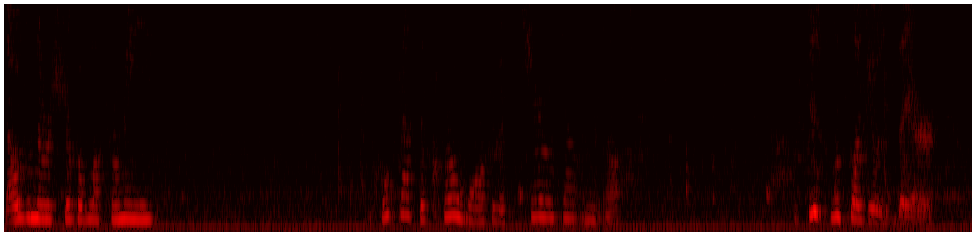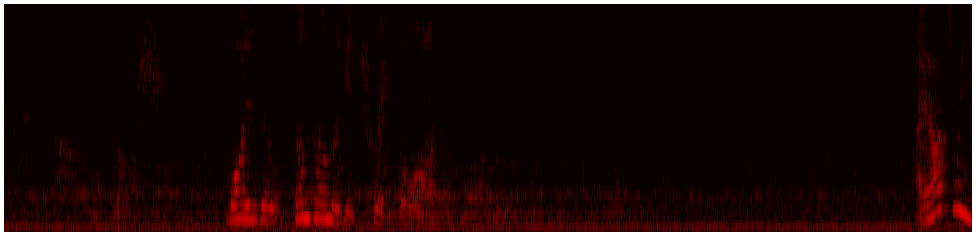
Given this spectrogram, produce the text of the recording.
That was another stroke of luck for me. Hope that's the crowbar for the sheriff's out. and- It just looked like it was there. Oh my gosh. Why is it? Sometimes I get tricked a lot. I actually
